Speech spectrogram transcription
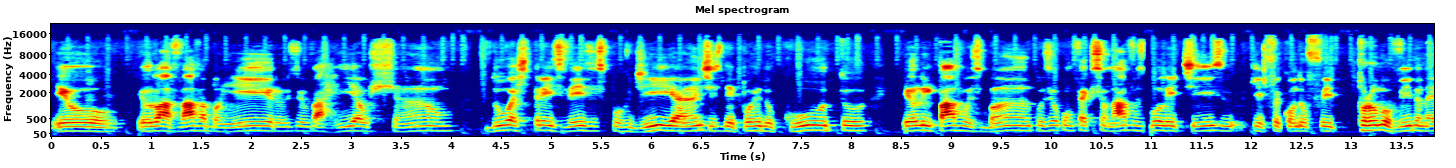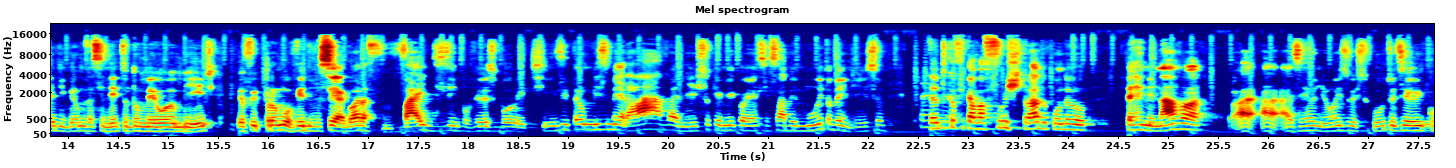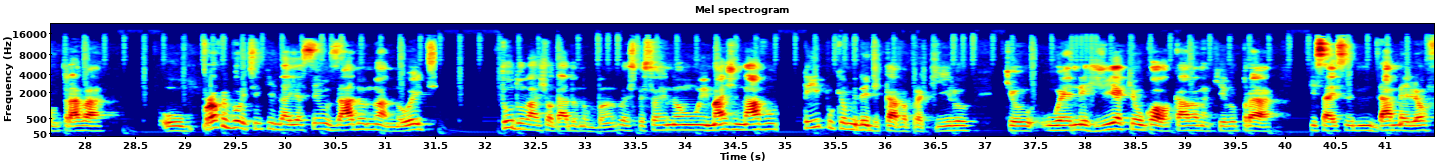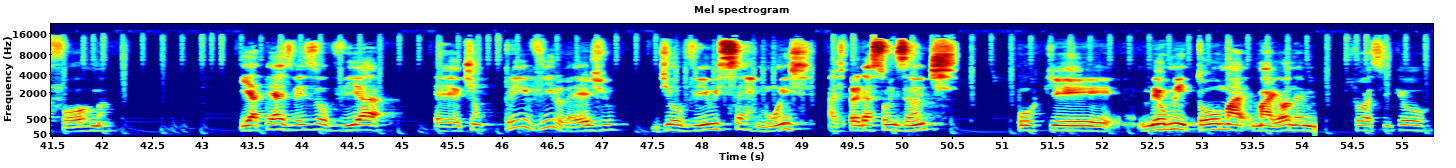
Eu, eu lavava banheiros, eu varria o chão duas, três vezes por dia, antes e depois do culto. Eu limpava os bancos, eu confeccionava os boletins, que foi quando eu fui promovido, né, digamos assim, dentro do meu ambiente. Eu fui promovido, você agora vai desenvolver os boletins, então eu me esmerava nisso. Quem me conhece sabe muito bem disso. Tanto que eu ficava frustrado quando eu terminava a- a- as reuniões, os cultos, e eu encontrava o próprio boletim que ainda ia ser usado na noite, tudo lá jogado no banco. As pessoas não imaginavam o tempo que eu me dedicava para aquilo, que eu, a energia que eu colocava naquilo para que saísse da melhor forma. E até às vezes ouvia, eh, eu tinha um privilégio de ouvir os sermões, as pregações antes, porque meu mentor ma- maior, né, mentor assim que eu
